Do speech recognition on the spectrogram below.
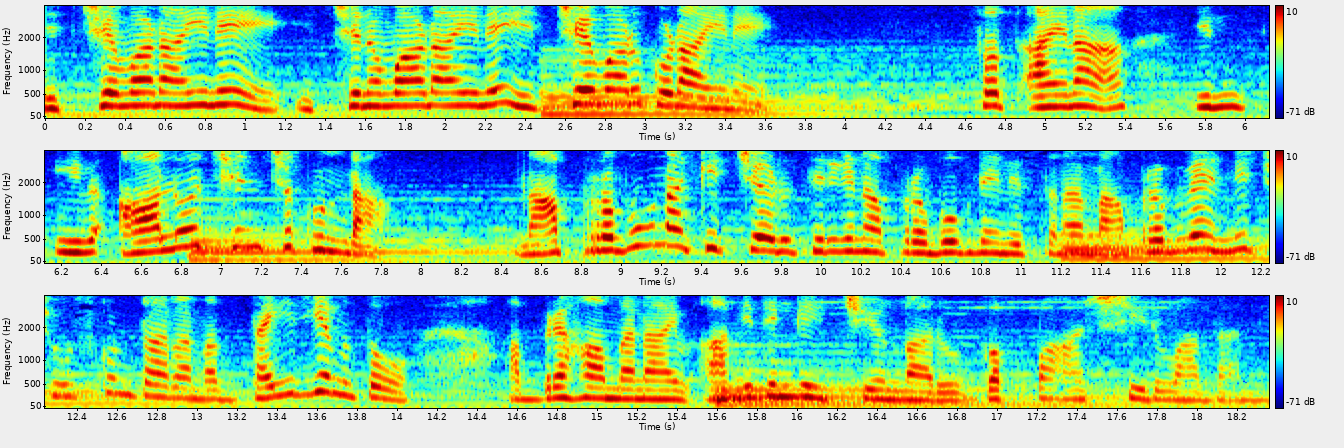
ఇచ్చేవాడు ఆయనే ఇచ్చినవాడు ఆయనే ఇచ్చేవాడు కూడా ఆయనే. సో ఆయన ఇన్- ఇవి ఆలోచించకుండా నా ప్రభువు నాకు ఇచ్చాడు తిరిగి నా ప్రభువుకు నేను ఇస్తున్నాను. నా ప్రభువే అన్నీ చూసుకుంటారన్న ధైర్యంతో అబ్రహాం అని ఆ విధంగా ఇచ్చి ఉన్నారు గొప్ప ఆశీర్వాదాన్ని.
